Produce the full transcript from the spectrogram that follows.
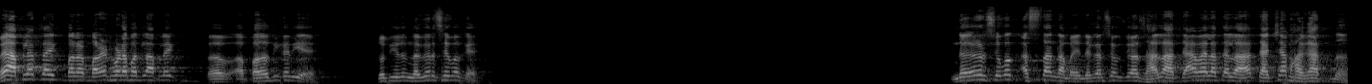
म्हणजे आपल्यातला एक मरा- मराठवाड्यामधला आपला एक पदाधिकारी आहे जो तिथे नगरसेवक आहे. नगरसेवक असताना म्हणजे नगरसेवक जेव्हा झाला त्यावेळेला त्याला त्याच्या भागातनं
